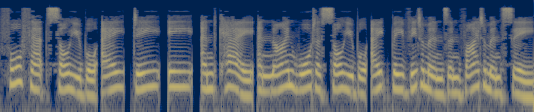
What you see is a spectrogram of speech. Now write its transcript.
4 fat-soluble A, D, E, and K and 9 water-soluble 8B vitamins and vitamin C.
